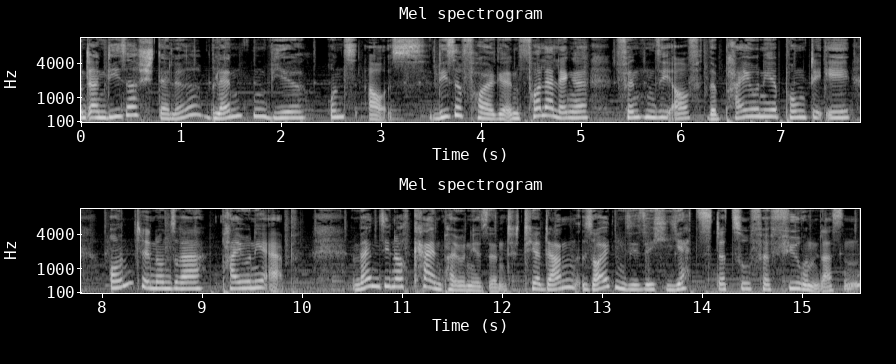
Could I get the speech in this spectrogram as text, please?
Und an dieser Stelle blenden wir uns aus. Diese Folge in voller Länge finden Sie auf thepioneer.de und in unserer Pioneer App. Wenn Sie noch kein Pionier sind, tja, dann sollten Sie sich jetzt dazu verführen lassen.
